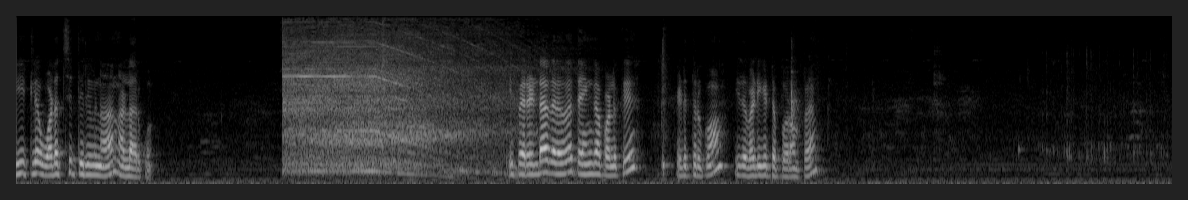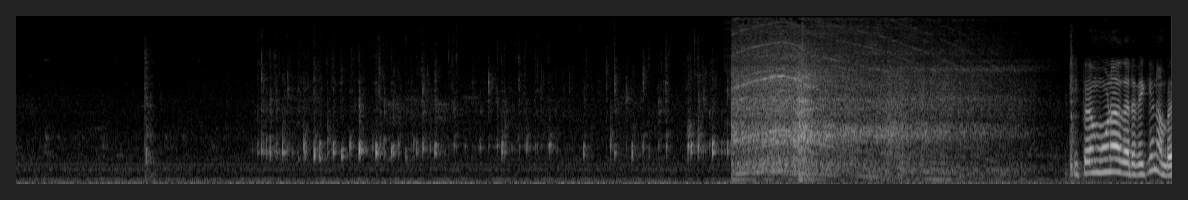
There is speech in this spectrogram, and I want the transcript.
வீட்டில் உடச்சி திருவினா தான் நல்லாயிருக்கும் இப்போ ரெண்டாவது தடவை தேங்காய் பழுக்கு எடுத்திருக்கோம். இதை வடிகட்ட போகிறோம் இப்போ. இப்போ மூணாவது தடவைக்கும் நம்ம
